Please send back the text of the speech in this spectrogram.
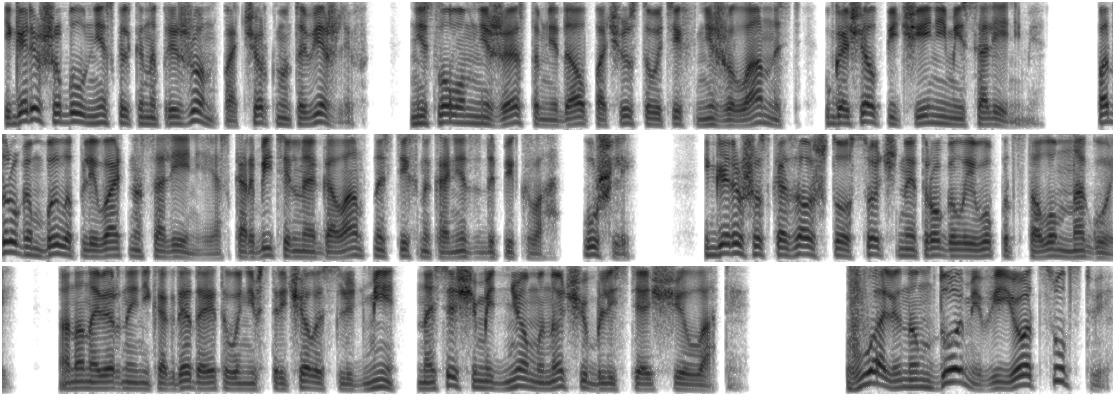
Игорёша был несколько напряжен, подчеркнуто вежлив. Ни словом, ни жестом не дал почувствовать их нежеланность, угощал печеньями и соленьями. Подругам было плевать на соленье, и оскорбительная галантность их, наконец, допекла. Ушли. Игорюша сказал, что сочная трогала его под столом ногой. Она, наверное, никогда до этого не встречалась с людьми, носящими днем и ночью блестящие латы. В Валином доме, в ее отсутствии.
